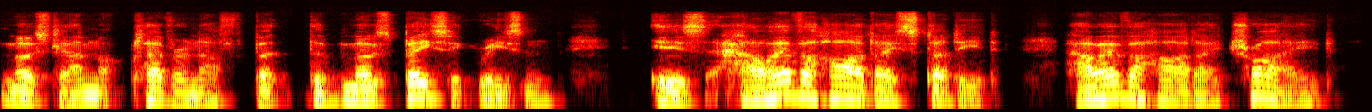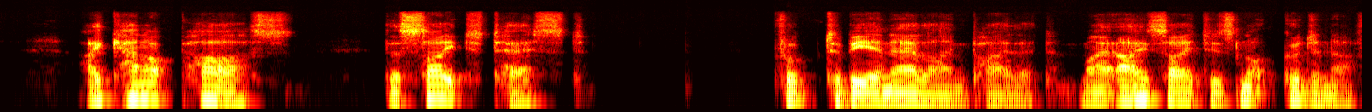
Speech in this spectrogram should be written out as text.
Mostly I'm not clever enough, but the most basic reason is however hard I studied, however hard I tried, I cannot pass the sight test for, to be an airline pilot. My eyesight is not good enough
